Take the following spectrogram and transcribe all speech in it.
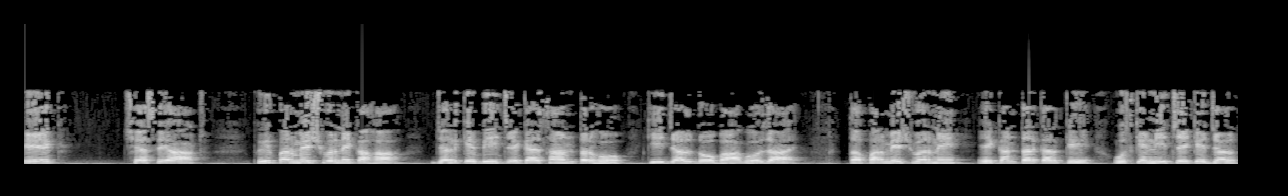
एक छ से आठ। फिर परमेश्वर ने कहा, जल के बीच एक ऐसा अंतर हो कि जल दो भाग हो जाए। तब परमेश्वर ने एक अंतर करके उसके नीचे के जल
